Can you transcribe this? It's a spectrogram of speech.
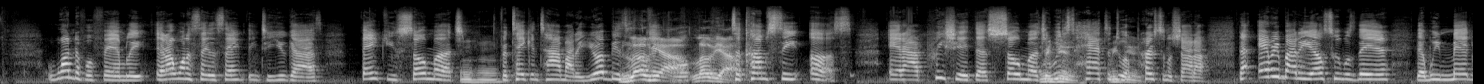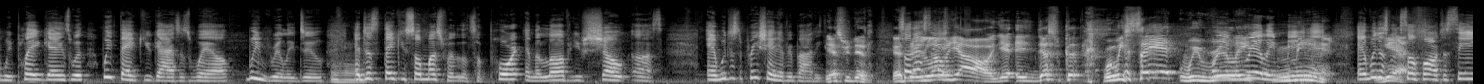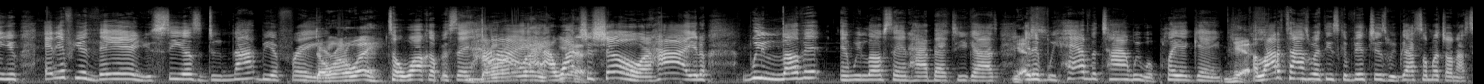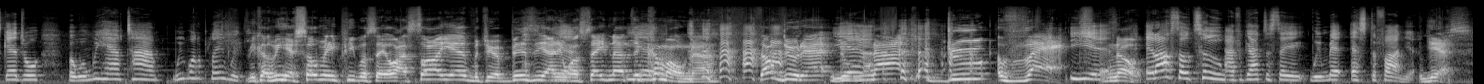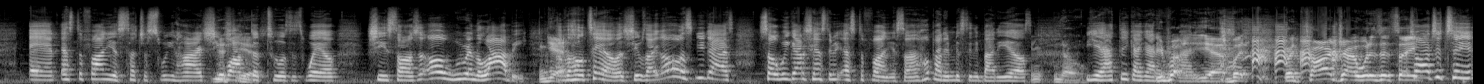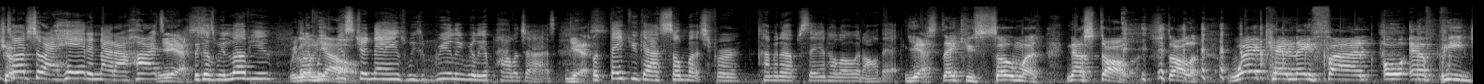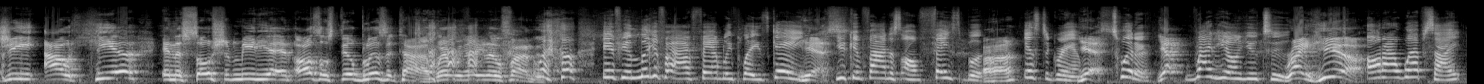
Wonderful family. And I want to say the same thing to you guys. Thank you so much for taking time out of your busy Mm-hmm. Love schedule y'all. Love y'all. to come see us. And I appreciate that so much. We and we do. just had to We do, do. a personal shout out. Now, everybody else who was there that we met and we played games with, we thank you guys as well. We really do. Mm-hmm. And just thank you so much for the support and the love you've shown us. And we just appreciate everybody. Yes, we do. Yes, So we love it. y'all. Yeah, just because when we say it, we really, we really mean, it. And we just Yes. look so forward to seeing you. And if you're there and you see us, do not be afraid Don't run away. to walk up and say Don't run hi. away. I watch Yes. your show or hi. You know, we love it and we love saying hi back to you guys. Yes. And if we have the time, we will play a game. Yes. A lot of times we're at these conventions, we've got so much on our schedule, but when we have time, we want to play with you. Because we hear so many people say, "Oh, I saw you, but you're busy. I didn't Yeah. want to say nothing." Yeah. Come on now, don't do that. Yeah. Do not do that. Yes. No. And also too, I forgot to say we met Estefania. yes. And Estefania is such a sweetheart. She Yes, walked is. up to us as well. She saw us. Oh, we were in the lobby of the hotel, and she was like, "Oh, it's you guys." So we got a chance to meet Estefania. So I hope I didn't miss anybody else. no. Yeah, I think I got You everybody. probably, yeah, but but charge our. What does it say? Charge it to you, Char- charge to our head and not our hearts. Yes. Because we love you. We and love if we y'all. missed your names, we really, really apologize. Yes. But thank you guys so much for coming up, saying hello, and all that. Yes, thank you so much. Now, Starla, Starla, where can they find OFPG out here in the social media and also still Blizzard time? Where where they gonna find us? Well, if you're looking for our family plays games, Yes. you can find us on Facebook, Uh-huh. Instagram, Yes. Twitter, Yep. right here on YouTube, Right here. on our website,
